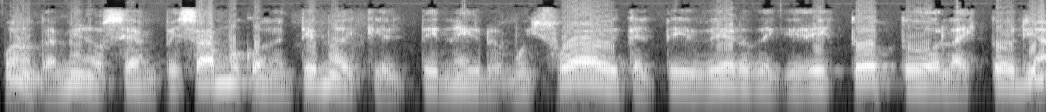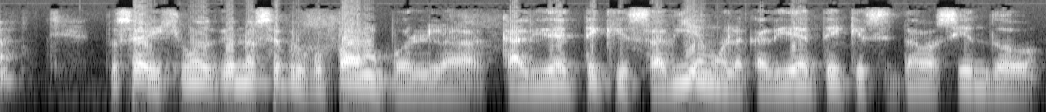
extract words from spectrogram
Bueno, también, o sea, empezamos con el tema de que el té negro es muy suave, que el té verde, que esto, toda la historia. Entonces dijimos que no se preocuparan por la calidad de té, que sabíamos la calidad de té que se estaba haciendo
